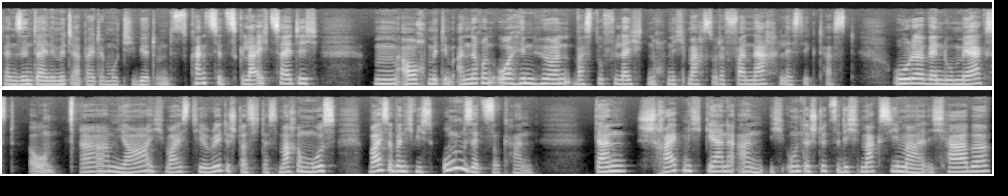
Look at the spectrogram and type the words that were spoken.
dann sind deine Mitarbeiter motiviert. Und du kannst jetzt gleichzeitig auch mit dem anderen Ohr hinhören, was du vielleicht noch nicht machst oder vernachlässigt hast. Oder wenn du merkst, oh, ähm, ja, ich weiß theoretisch, dass ich das machen muss, weiß aber nicht, wie ich es umsetzen kann, dann schreib mich gerne an. Ich unterstütze dich maximal. Ich habe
